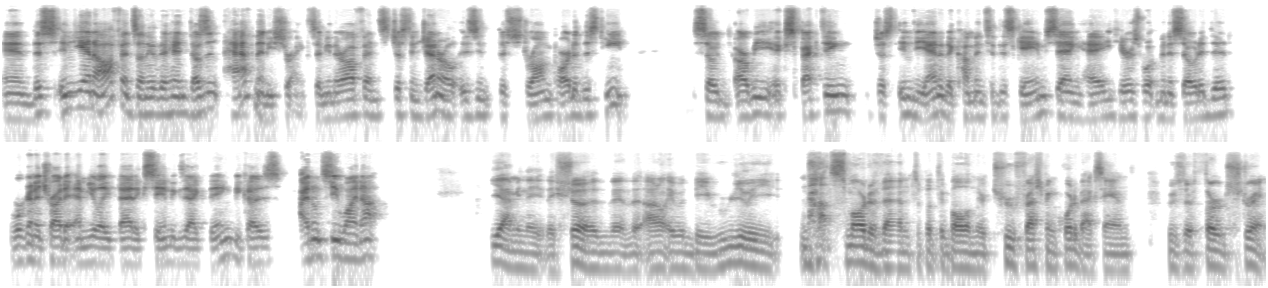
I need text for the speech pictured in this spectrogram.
And this Indiana offense, on the other hand, doesn't have many strengths. I mean, their offense, just in general, isn't the strong part of this team. So, are we expecting just Indiana to come into this game saying, hey, here's what Minnesota did? We're going to try to emulate that same exact thing? Because I don't see why not. Yeah, I mean, they, they should. They, they, I don't. It would be really not smart of them to put the ball in their true freshman quarterback's hands, who's their third string.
